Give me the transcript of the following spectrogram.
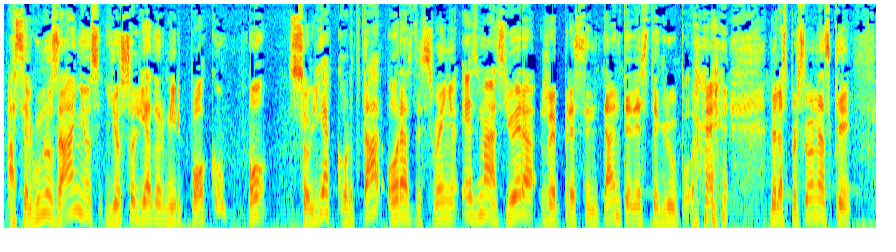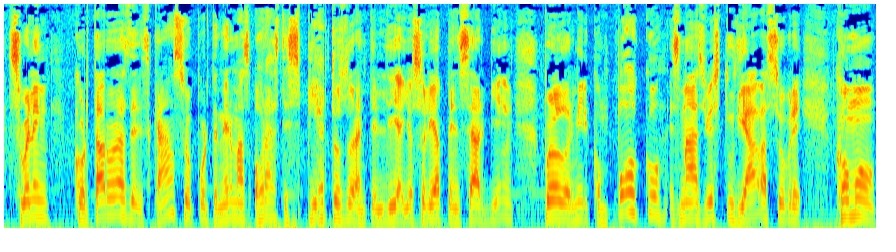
hace algunos años yo solía dormir poco o solía cortar horas de sueño. Es más, yo era representante de este grupo, de las personas que suelen cortar horas de descanso por tener más horas despiertos durante el día. Yo solía pensar, bien, puedo dormir con poco. Es más, yo estudiaba sobre cómo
